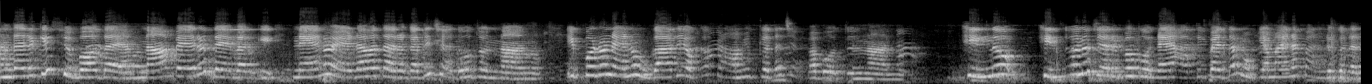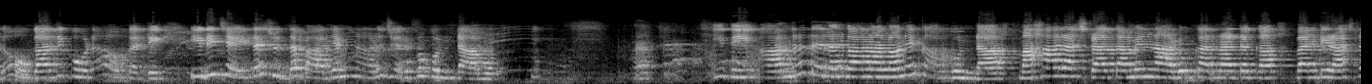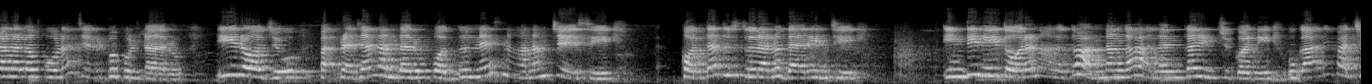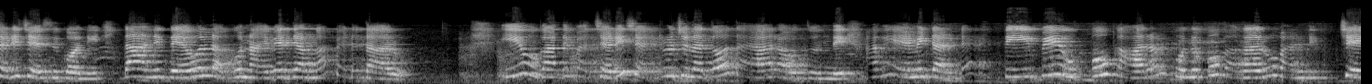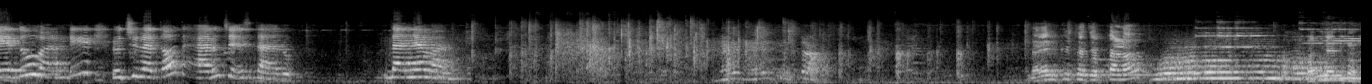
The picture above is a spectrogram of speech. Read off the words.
అందరికీ శుభోదయం. నా పేరు దేవకి నేను ఏడవ తరగతి చదువుతున్నాను. ఇప్పుడు నేను ఉగాది యొక్క ప్రాముఖ్యత చెప్పబోతున్నాను. హిందూ హిందువులు జరుపుకునే అతిపెద్ద ముఖ్యమైన పండుగలలో ఉగాది కూడా ఒకటి. ఇది చైత్ర శుద్ధ పాడ్యమి నాడు జరుపుకుంటాము. ఇది ఆంధ్ర తెలంగాణలోనే కాకుండా మహారాష్ట్ర తమిళనాడు కర్ణాటక వంటి రాష్ట్రాలలో కూడా జరుపుకుంటారు. ఈ రోజు ప్రజలందరూ పొద్దున్నే స్నానం చేసి కొత్త దుస్తులను ధరించి ఇంటిని తోరణాలతో అందంగా అలంకరించుకొని ఉగాది పచ్చడి చేసుకొని దాన్ని దేవుళ్ళకు నైవేద్యంగా పెడతారు. ఈ ఉగాది పచ్చడి షట్రుచులతో తయారవుతుంది. అవి ఏమిటంటే తీపి ఉప్పు కారం పులుపు వగరు వంటి చేదు వంటి రుచులతో తయారు చేస్తారు. ధన్యవాదాలు. నయన్ కృష్ణ చెప్తాడా? పన్నెండు.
